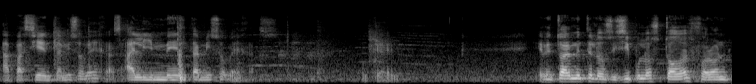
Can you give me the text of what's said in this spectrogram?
Apacienta mis ovejas, alimenta mis ovejas. Okay. Eventualmente los discípulos, todos fueron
